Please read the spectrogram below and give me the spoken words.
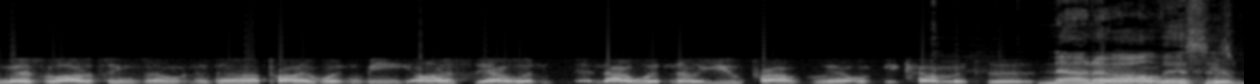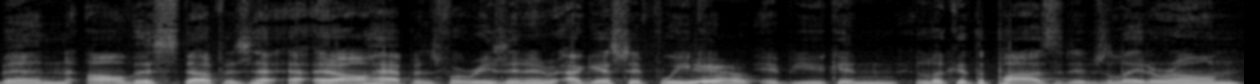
There's a lot of things I wouldn't have done. I probably wouldn't be. Honestly, I wouldn't. And I wouldn't know you. Probably, I wouldn't be coming to. No, no, you know, all this has been, all this stuff is, it all happens for a reason. And I guess if we Yeah. can, if you can look at the positives later on,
